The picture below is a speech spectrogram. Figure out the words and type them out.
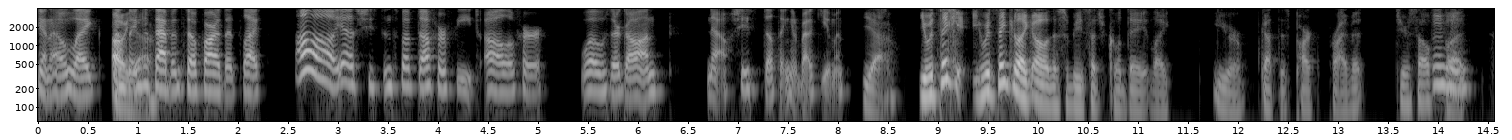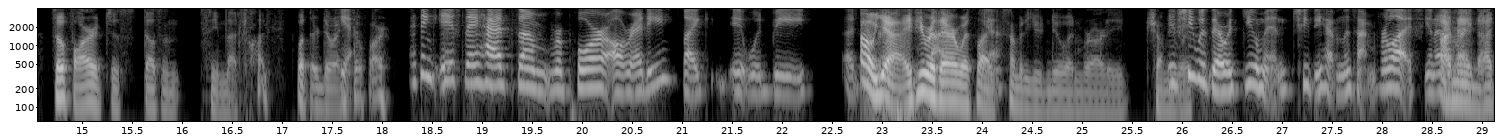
you know, like Oh, something yeah. has happened so far that's like, oh yes, she's been swept off her feet. All of her woes are gone. No, she's still thinking about Gyumin. Yeah, you would think you would think like, oh, this would be such a cool date. Like you're got this park private to yourself, but Mhm. So far it just doesn't seem that fun what they're doing Yeah. so far. I think if they had some rapport already, like it would be. A Oh yeah, if you were vibe. there with like Yeah. somebody you knew and were already chummy. If she was there with Gyumin, she'd be having the time of her life. You know. I like- mean, I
